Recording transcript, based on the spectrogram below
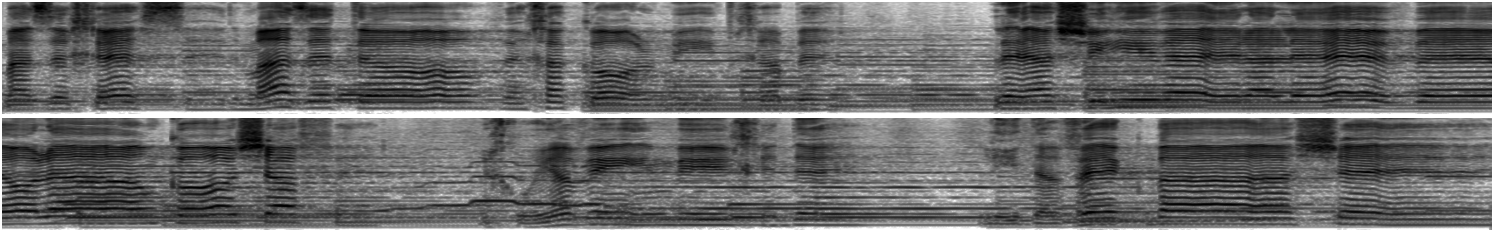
מה זה חסד, מה זה טוב, איך הכל מתחבר. להשיב אל הלב בעולם כה שפל, מחויבים בי כדי להידבק באשר.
